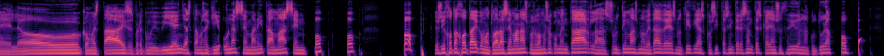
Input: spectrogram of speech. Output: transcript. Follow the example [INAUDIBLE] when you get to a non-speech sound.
Hello, ¿cómo estáis? Espero que muy bien. Ya estamos aquí una semanita más en Pop, Pop, Pop. Yo soy JJ y como todas las semanas pues vamos a comentar las últimas novedades, noticias, cositas interesantes que hayan sucedido en la cultura pop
